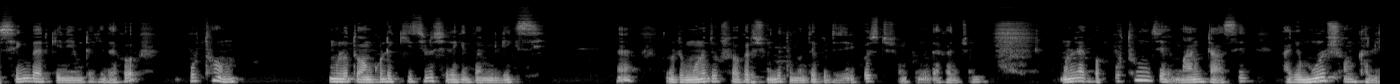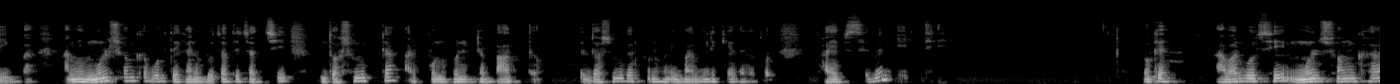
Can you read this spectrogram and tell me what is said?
শিখবে আর কি নিয়মটা কি দেখো? প্রথম মূলত অঙ্কটা কী ছিল সেটা কিন্তু আমি লিখছি। হ্যাঁ? তোমরা মনোযোগ সহকারে শুনবে তোমাদেরকে রিকোয়েস্ট সম্পূর্ণ দেখার জন্য। মনে রাখবা, প্রথম যে মানটা আছে, আগে মূল সংখ্যা লিখবা। আমি মূল সংখ্যা বলতে এখানে বোঝাতে চাচ্ছি দশমিকটা আর পৌনপণিকটা বাদ দাও। দশমিক আর পৌনপণিক বাদ কি দেখো তো five seven eight three okay আবার বলছি মূল সংখ্যা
